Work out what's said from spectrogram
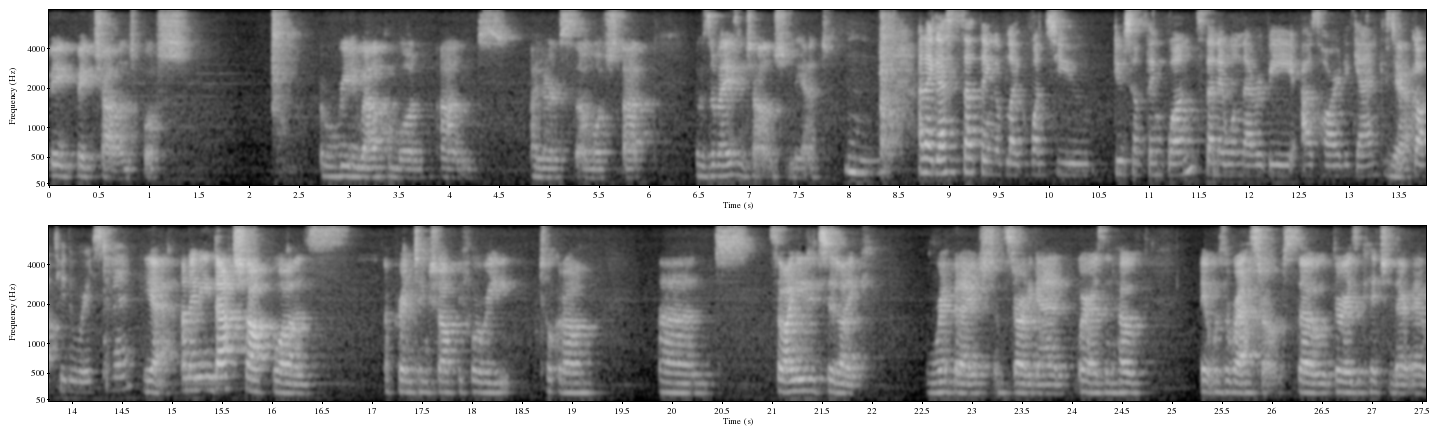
big, big challenge, but a really welcome one. And I learned so much that it was an amazing challenge in the end. Mm-hmm. And I guess it's that thing of like once you do something once, then it will never be as hard again because Yeah. you've got through the worst of it. Yeah, and I mean that shop was a printing shop before we took it on, and so I needed to like rip it out and start again. Whereas in Howth, it was a restaurant, so there is a kitchen there now.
